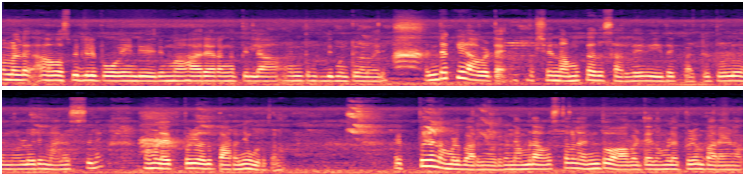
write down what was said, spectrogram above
നമ്മളുടെ ഹോസ്പിറ്റലിൽ പോവേണ്ടി വരും ആഹാരം ഇറങ്ങത്തില്ല അങ്ങനത്തെ ബുദ്ധിമുട്ടുകൾ വരും. എന്തൊക്കെ ആവട്ടെ പക്ഷേ നമുക്കത് സർവൈവ് ചെയ്തേ പറ്റത്തുള്ളൂ എന്നുള്ളൊരു മനസ്സിന് നമ്മളെപ്പോഴും അത് പറഞ്ഞു കൊടുക്കണം. എപ്പോഴും നമ്മൾ പറഞ്ഞു കൊടുക്കണം. നമ്മുടെ അവസ്ഥകൾ എന്തോ ആവട്ടെ നമ്മളെപ്പോഴും പറയണം.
